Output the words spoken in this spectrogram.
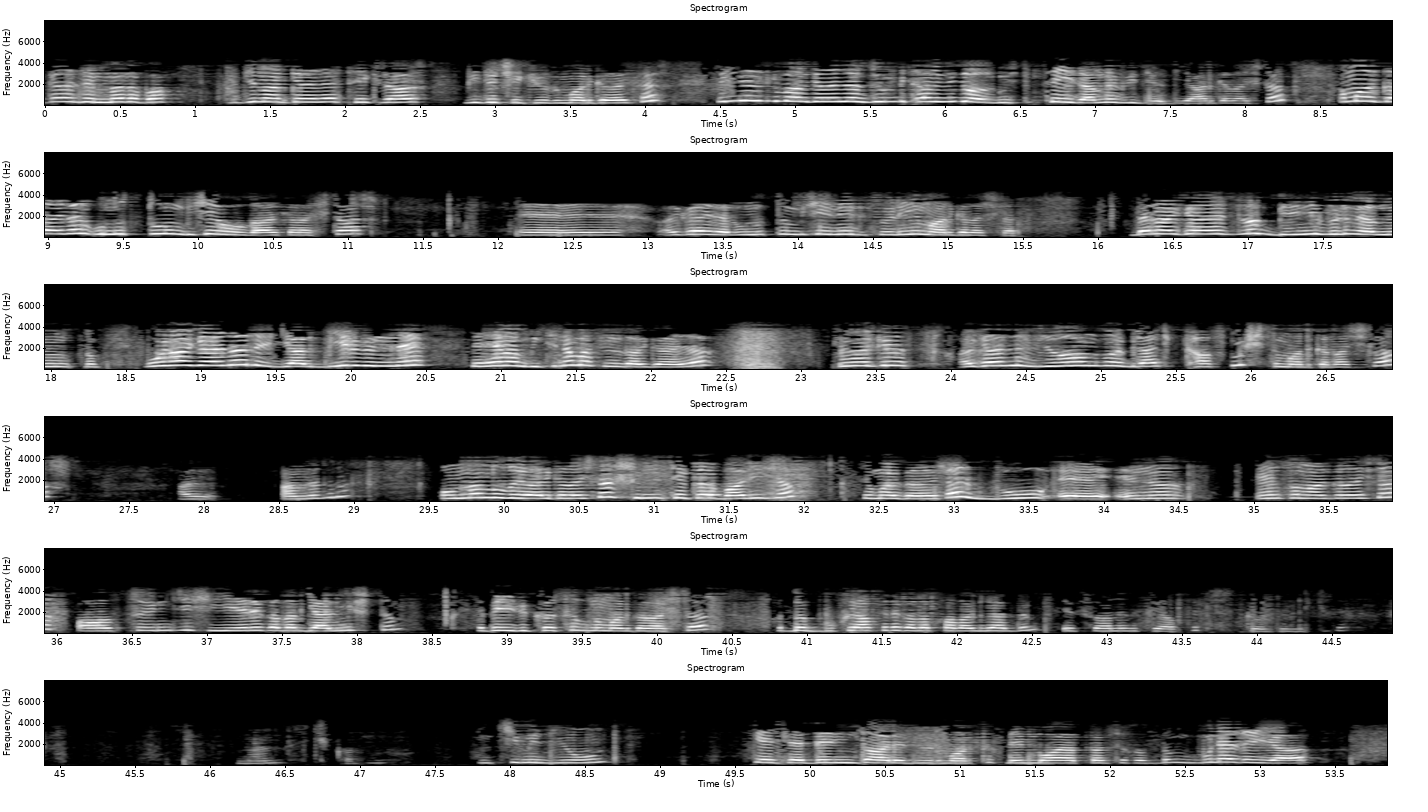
Arkadaşlar merhaba. Bugün arkadaşlar tekrar video çekiyorum arkadaşlar. Bildiğiniz gibi arkadaşlar dün bir tane video almıştım. Teyzemle video diye arkadaşlar. Ama arkadaşlar unuttuğum bir şey oldu arkadaşlar. Ee, arkadaşlar unuttuğum bir şey neydi söyleyeyim arkadaşlar. Ben arkadaşlar birinci bölüm yazmayı unuttum. Bu oyun arkadaşlar yani bir günde de hemen bitiremezsiniz arkadaşlar. Ben arkadaşlar, arkadaşlar videodan sonra birazcık kasmıştım arkadaşlar. Anladınız? Ondan dolayı arkadaşlar şimdi tekrar başlayacağım. Şimdi arkadaşlar bu e, en, en son arkadaşlar 6. yere kadar gelmiştim. Epey bir kasıldım arkadaşlar. Hatta bu kıyafete kadar falan geldim. Efsane bir kıyafet gördüğünüz gibi. Hemen çıkalım. 2 milyon. Gençler ben intihar ediyorum artık. Ben bu hayattan sıkıldım. Bu nedir ya?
